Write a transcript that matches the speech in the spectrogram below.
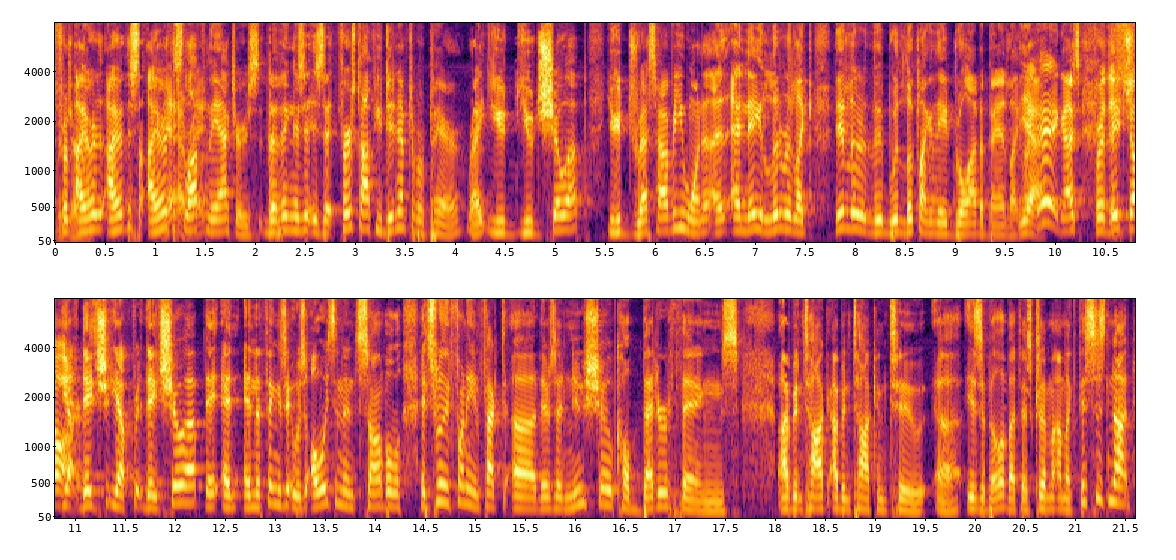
from I heard I heard this I heard Yeah, this a lot right. from the actors. The thing is is that first off, you didn't have to prepare, right? You you'd show up, you could dress however you wanted, and- and they literally like they literally would look like they'd roll out of bed, like, Yeah. like, hey guys, For the they'd, yeah, they'd, yeah, they'd show up, they, and and the thing is, it was always an ensemble. It's really funny. In fact, uh, there's a new show called Better Things. I've been talk I've been talking to uh, Isabella about this because I'm, I'm like, this is not.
